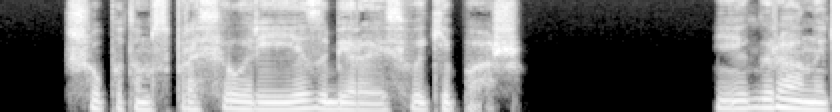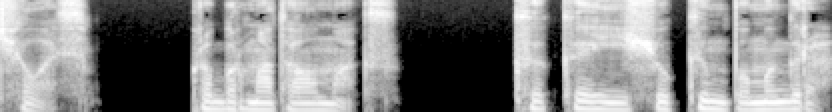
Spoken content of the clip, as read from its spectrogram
— шепотом спросил Рие, забираясь в экипаж. «Игра началась», — пробормотал Макс. «Какая еще кымпом игра?»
